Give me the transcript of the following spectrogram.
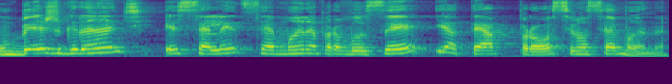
Um beijo grande, excelente semana para você e até a próxima semana.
